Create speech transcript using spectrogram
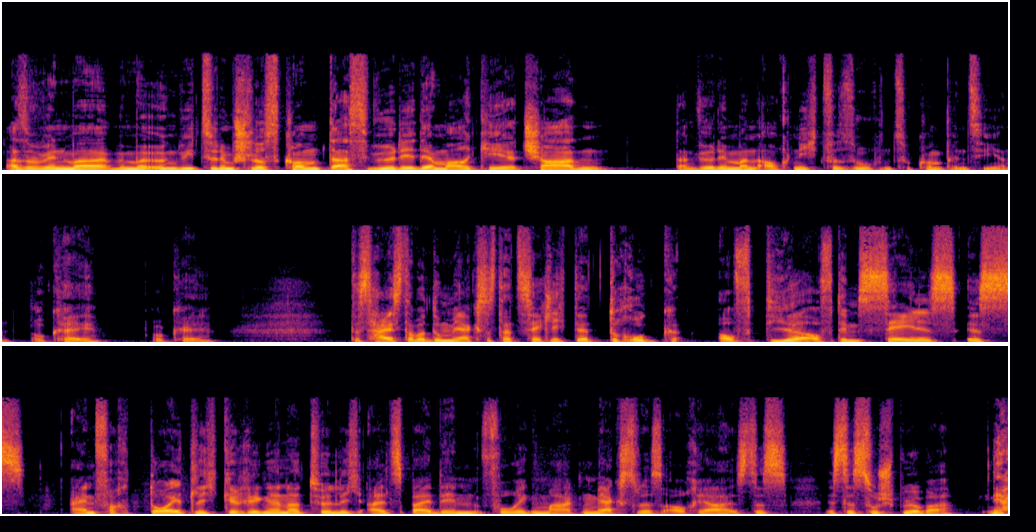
Also wenn man, wenn man irgendwie zu dem Schluss kommt, das würde der Marke jetzt schaden, dann würde man auch nicht versuchen zu kompensieren. Okay, okay. Das heißt aber, du merkst es tatsächlich, der Druck auf dir, auf dem Sales ist einfach deutlich geringer natürlich als bei den vorigen Marken. Merkst du das auch, ja? Ist das, ist das so spürbar? Ja,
